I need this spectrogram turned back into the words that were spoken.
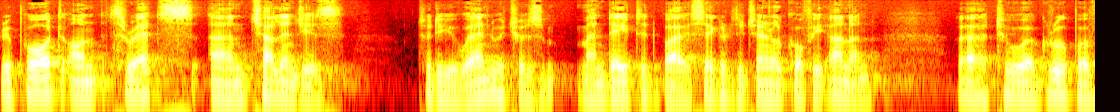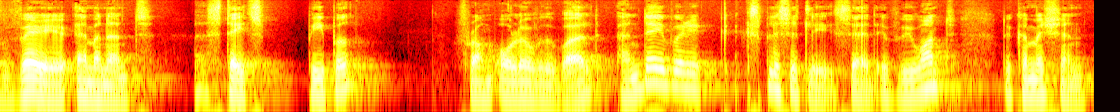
report on threats and challenges to the UN, which was mandated by Secretary General Kofi Annan uh, to a group of very eminent statespeople from all over the world. And they very explicitly said if we want the Commission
